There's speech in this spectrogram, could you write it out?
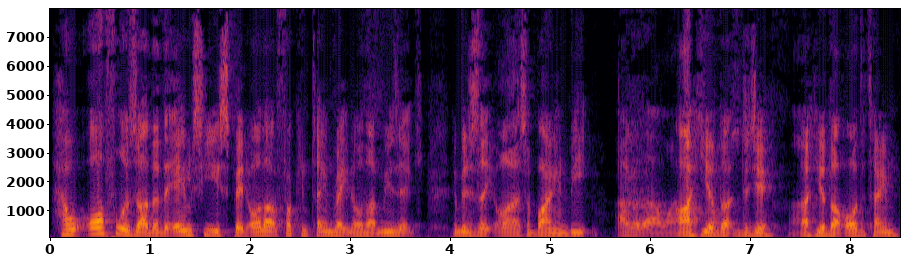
How awful is that that the MC spent all that fucking time writing all that music and we're just like, "Oh, that's a banging beat." I got that one. I hear that. Did you? I hear that all the time.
